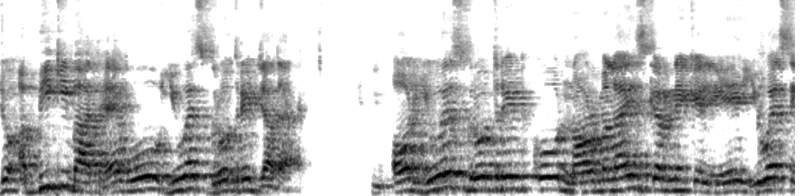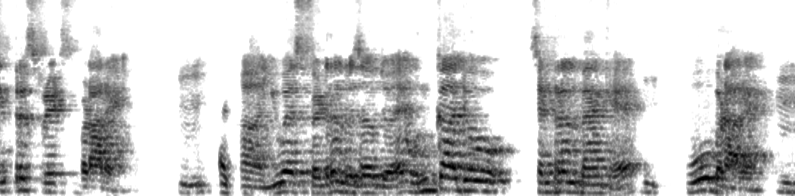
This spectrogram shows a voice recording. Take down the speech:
जो अभी की बात है वो यूएस ग्रोथ रेट ज़्यादा है। और यूएस ग्रोथ रेट को नॉर्मलाइज करने के लिए यूएस इंटरेस्ट रेट्स बढ़ा रहे हैं। हम्म, यूएस फेडरल रिज़र्व जो है उनका जो सेंट्रल बैंक है वो बढ़ा रहे हैं। हम्म,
